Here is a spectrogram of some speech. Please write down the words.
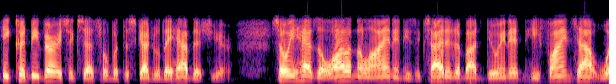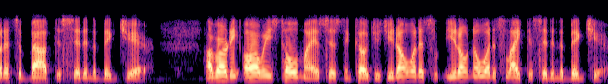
he could be very successful with the schedule they have this year. So he has a lot on the line and he's excited about doing it. He finds out what it's about to sit in the big chair. I've already always told my assistant coaches, you know what it's you don't know what it's like to sit in the big chair.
